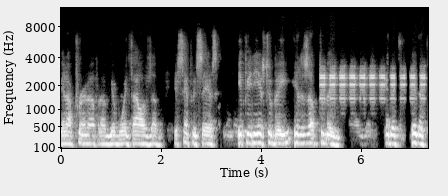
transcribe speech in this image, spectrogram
and I print up and I give away thousands of them. It simply says, if it is to be, it is up to me. And if, and if,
